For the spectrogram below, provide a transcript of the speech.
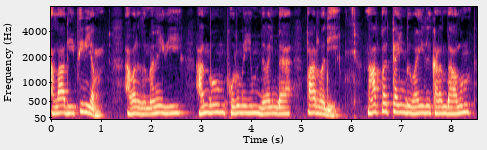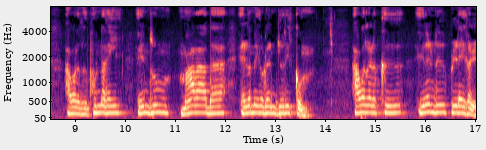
அலாதி பிரியம். அவரது மனைவி அன்பும் பொறுமையும் நிறைந்த பார்வதி. நாற்பத்தைந்து வயது கடந்தாலும் அவரது புன்னகை என்றும் மாறாத இளமையுடன் ஜொலிக்கும். அவர்களுக்கு இரண்டு பிள்ளைகள்.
